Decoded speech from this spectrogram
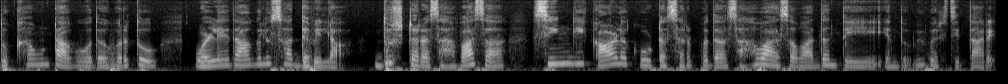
ದುಃಖ ಉಂಟಾಗುವುದು ಹೊರತು ಒಳ್ಳೆಯದಾಗಲು ಸಾಧ್ಯವಿಲ್ಲ. ದುಷ್ಟರ ಸಹವಾಸ ಸಿಂಗಿ ಕಾಳಕೂಟ ಸರ್ಪದ ಸಹವಾಸವಾದಂತೆಯೇ ಎಂದು ವಿವರಿಸಿದ್ದಾರೆ.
